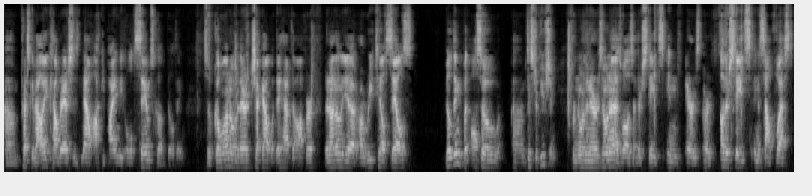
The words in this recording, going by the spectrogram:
um, Prescott Valley, Cal Ranch is now occupying the old Sam's Club building. So go on over there, check out what they have to offer. They're not only a, a retail sales building, but also um, distribution for Northern Arizona as well as other states in Arizona or other states in the Southwest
